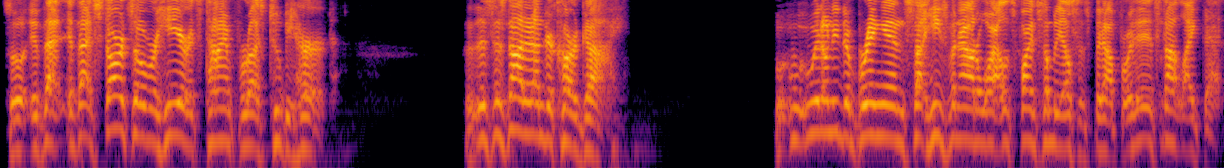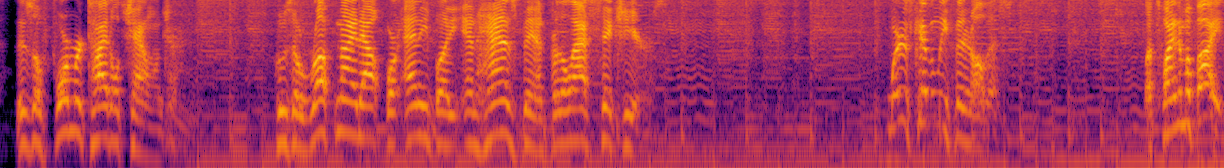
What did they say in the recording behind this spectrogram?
So if that if that starts over here, it's time for us to be heard. This is not an undercard guy. We don't need to bring in, he's been out a while, let's find somebody else that's been out for it. It's not like that. This is a former title challenger who's a rough night out for anybody and has been for the last six years. Where does Kevin Lee fit in all this? Let's find him a fight.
